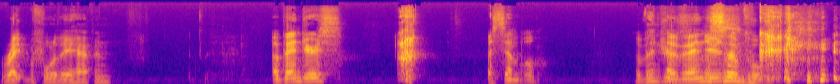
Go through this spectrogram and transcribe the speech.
right before they happen? Avengers, assemble. Avengers, Avengers. assemble.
